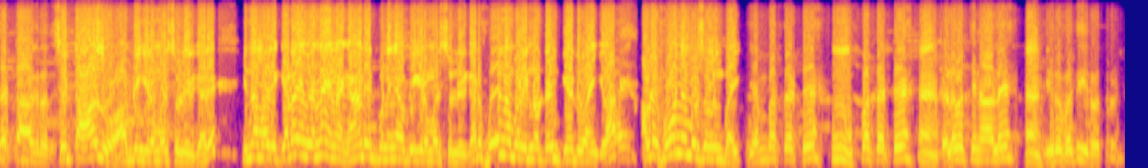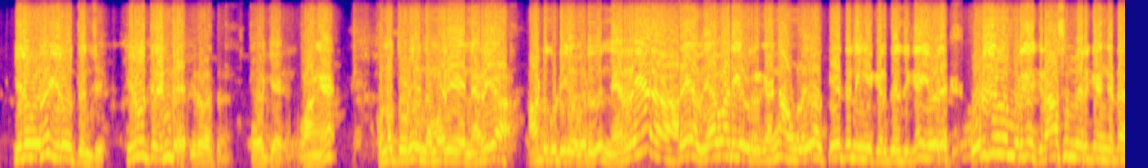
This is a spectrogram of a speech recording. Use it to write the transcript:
செட் ஆகுறது. செட் ஆகும் அப்படிங்கிற மாதிரி சொல்லியிருக்காரு. இந்த மாதிரி கிடாய் வேணா என்ன கான்டாக்ட் பண்ணுங்க அப்படிங்கிற மாதிரி சொல்லியிருக்காரு. ஃபோன் நம்பர் இன்னொரு டைம் கேட்டு வாங்கிக்கலாம். அப்படியே ஃபோன் நம்பர் சொல்லுங்க பாய் எண்பத்தெட்டு. முப்பத்தெட்டு. எழுபத்தி நாலு. இருபது இருபத்தி ரெண்டு இருபது இருபத்தஞ்சு. இருபத்தி ரெண்டு இருபத்தி ரெண்டு ஓகே வாங்க. குன்னத்தூர்ல இந்த மாதிரி நிறைய ஆட்டுக்குட்டிகள் வருது. நிறைய நிறைய வியாபாரிகள் இருக்காங்க. அவங்களை எல்லாம் கேட்டு நீங்க தெரிஞ்சுங்க இவர் ஒரிஜினலும் இருக்கு கிராஸும் இருக்கு என்கிட்ட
